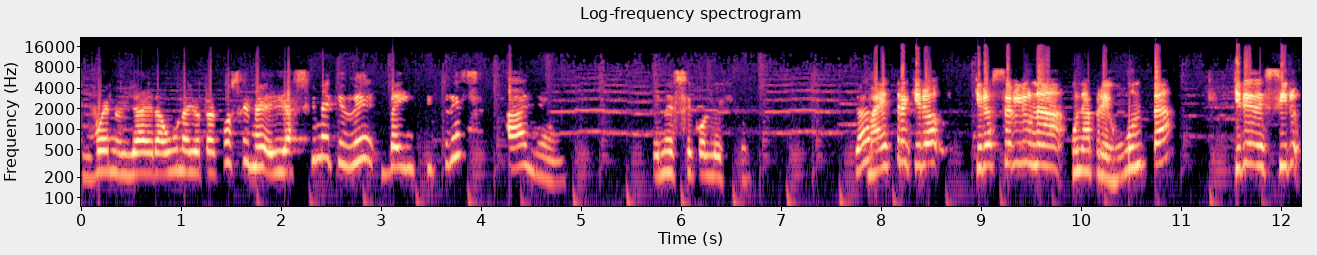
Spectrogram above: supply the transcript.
Y bueno, ya era una y otra cosa y, y así me quedé 23 años en ese colegio. Maestra, quiero, quiero hacerle una, una pregunta. ¿Quiere decir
